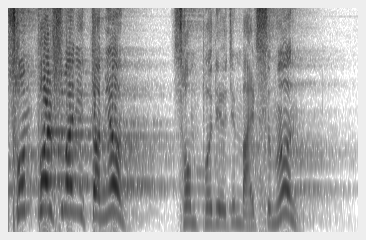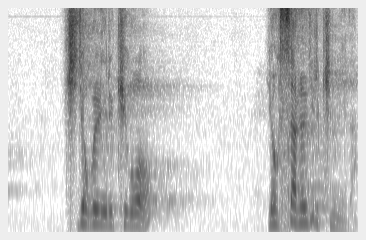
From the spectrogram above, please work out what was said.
선포할 수만 있다면 선포되어진 말씀은 기적을 일으키고 역사를 일으킵니다.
